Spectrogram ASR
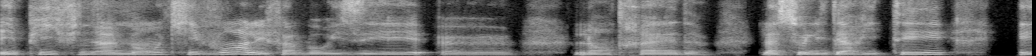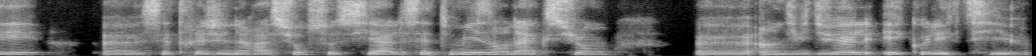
et puis finalement, qui vont aller favoriser euh, l'entraide, la solidarité et euh, cette régénération sociale, cette mise en action individuelle et collective.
